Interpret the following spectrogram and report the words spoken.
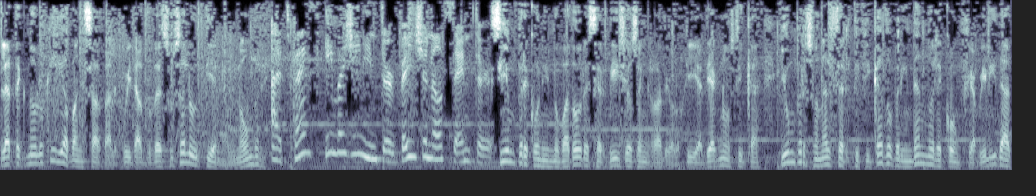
La tecnología avanzada al cuidado de su salud tiene un nombre. Advanced Imaging Interventional Center. Siempre con innovadores servicios en radiología diagnóstica y un personal certificado brindándole confiabilidad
